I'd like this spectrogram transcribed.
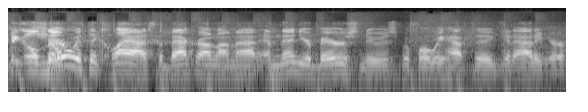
Big old Share note. with the class the background on that, and then your Bears news before we have to get out of here.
